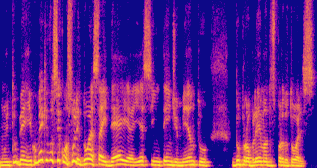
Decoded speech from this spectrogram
Muito bem. E como é que você consolidou essa ideia e esse entendimento do problema dos produtores?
